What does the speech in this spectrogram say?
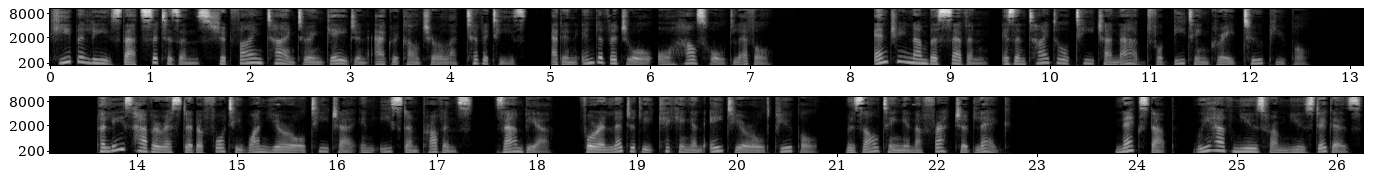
He believes that citizens should find time to engage in agricultural activities at an individual or household level. Entry number 7 is entitled Teacher Nabbed for Beating Grade 2 Pupil. Police have arrested a 41 year old teacher in Eastern Province, Zambia, for allegedly kicking an 8 year old pupil, resulting in a fractured leg. Next up, we have news from Newsdiggers,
